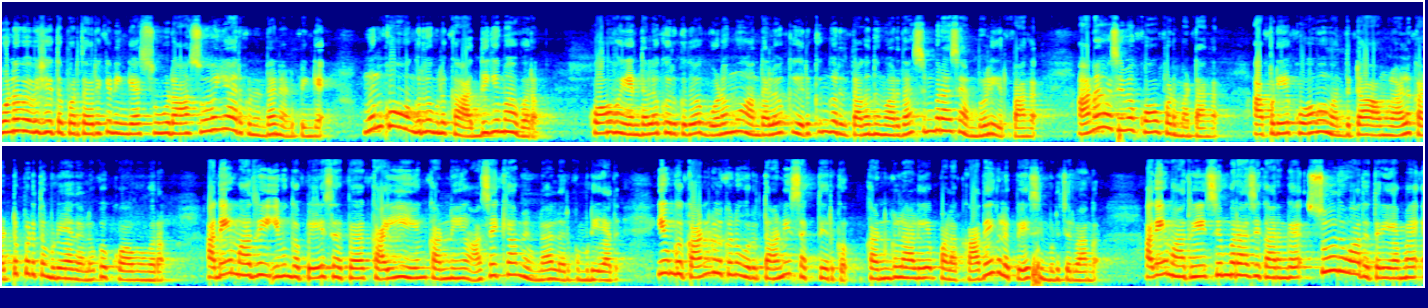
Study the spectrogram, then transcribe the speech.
உணவு விஷயத்தை பொறுத்த வரைக்கும் நீங்கள் சூடாக சுவையாக இருக்கணும்னு தான் நினைப்பீங்க. முன்கோவங்கிறது உங்களுக்கு அதிகமாக வரும். கோபம் எந்த அளவுக்கு இருக்குதோ குணமும் அந்த அளவுக்கு இருக்குங்கிறது தகுந்த மாதிரி தான் சிம்மராசி அன்புகள் இருப்பாங்க. அனாவசியமாக கோவப்பட மாட்டாங்க. அப்படியே கோபம் வந்துட்டா அவங்களால கட்டுப்படுத்த முடியாத அளவுக்கு கோபம் வரும். அதே மாதிரி இவங்க பேசுகிறப்ப கையையும் கண்ணையும் அசைக்காமல் இவங்களால இருக்க முடியாது. இவங்க கண்களுக்குன்னு ஒரு தனி சக்தி இருக்கும். கண்களாலேயே பல கதைகளை பேசி முடிச்சிருவாங்க. அதே மாதிரி சிம்மராசிக்காரங்க சூதுவாதம் தெரியாமல்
